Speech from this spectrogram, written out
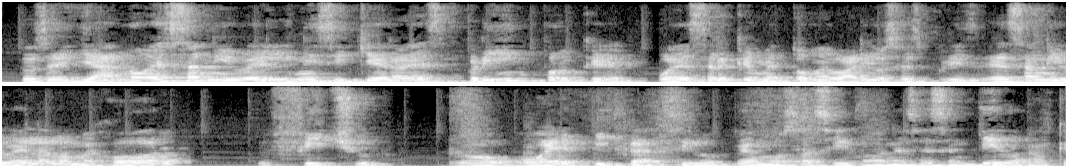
Entonces ya no es a nivel ni siquiera sprint, porque puede ser que me tome varios sprints. Es a nivel a lo mejor feature o, épica, si lo vemos así, ¿no? En ese sentido. Ok.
